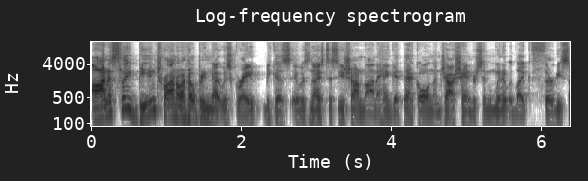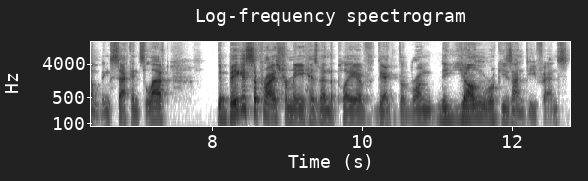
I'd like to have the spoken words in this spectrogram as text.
Honestly, beating Toronto on opening night was great because it was nice to see Sean Monahan get that goal and then Josh Anderson win it with like 30 something seconds left. The biggest surprise for me has been the play of the the, run, the young rookies on defense.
